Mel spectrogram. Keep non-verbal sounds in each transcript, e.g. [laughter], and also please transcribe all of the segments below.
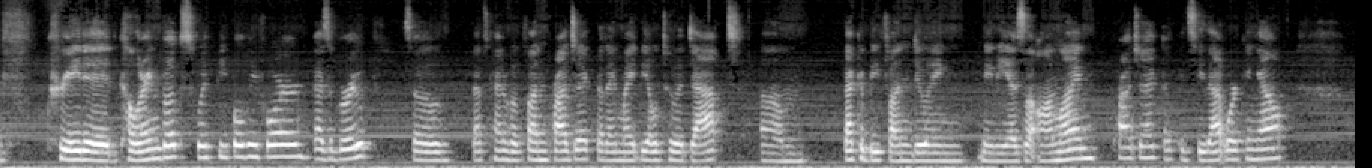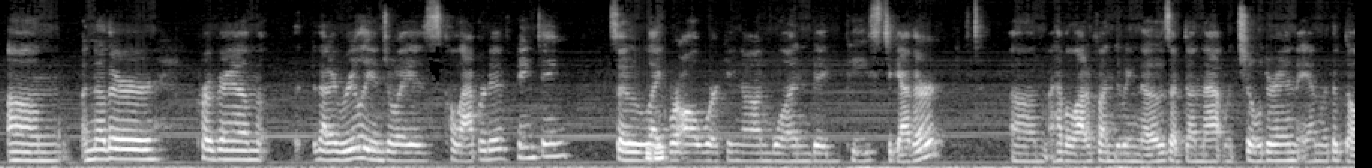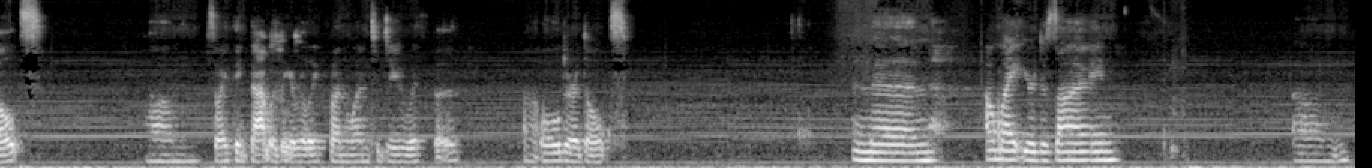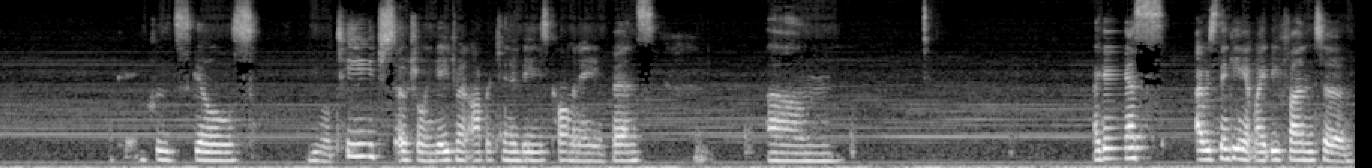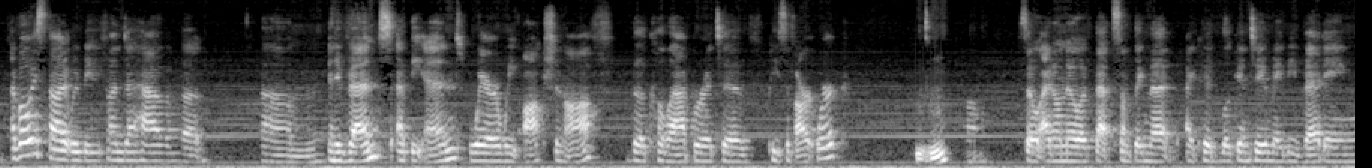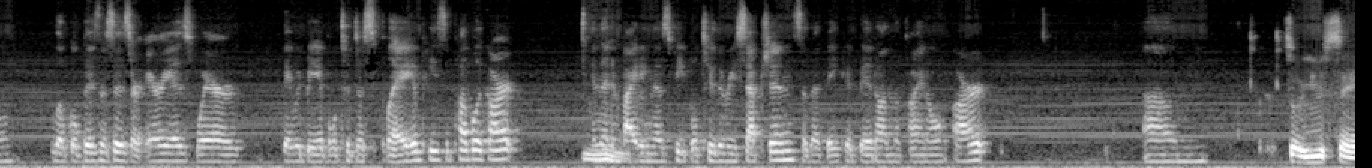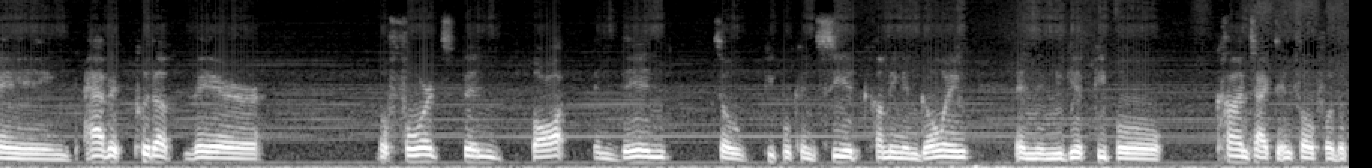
created coloring books with people before as a group, so that's kind of a fun project that I might be able to adapt. Um, that could be fun doing maybe as an online project. I could see that working out. Um, another program that I really enjoy is collaborative painting. So, like, we're all working on one big piece together. Um, I have a lot of fun doing those. I've done that with children and with adults. Um, so, I think that would be a really fun one to do with the uh, older adults. And then, how might your design um, okay, include skills you will teach, social engagement opportunities, culminating events? Um, I guess I was thinking it might be fun to. I've always thought it would be fun to have a, um, an event at the end where we auction off the collaborative piece of artwork. Mm-hmm. Um, so I don't know if that's something that I could look into, maybe vetting local businesses or areas where they would be able to display a piece of public art mm-hmm. and then inviting those people to the reception so that they could bid on the final art. Um, so you're saying have it put up there before it's been bought and then so people can see it coming and going and then you give people contact info for the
